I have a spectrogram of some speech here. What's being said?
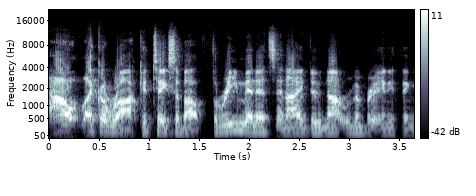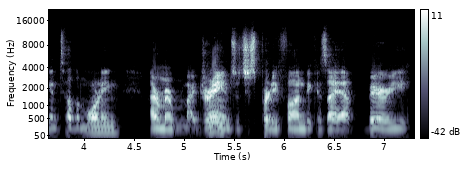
out like a rock. It takes about three minutes, and I do not remember anything until the morning. I remember my dreams, which is pretty fun because I have very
